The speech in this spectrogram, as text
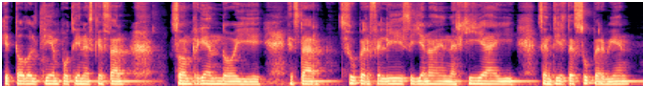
que todo el tiempo tienes que estar sonriendo y estar súper feliz y lleno de energía y sentirte súper bien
